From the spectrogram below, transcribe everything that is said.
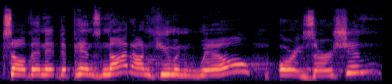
So then it depends not on human will or exertion,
